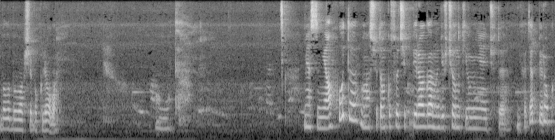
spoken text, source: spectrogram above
было бы вообще бы клево. Вот. Мясо неохота. У нас еще там кусочек пирога, но девчонки у меня что-то не хотят пирог.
